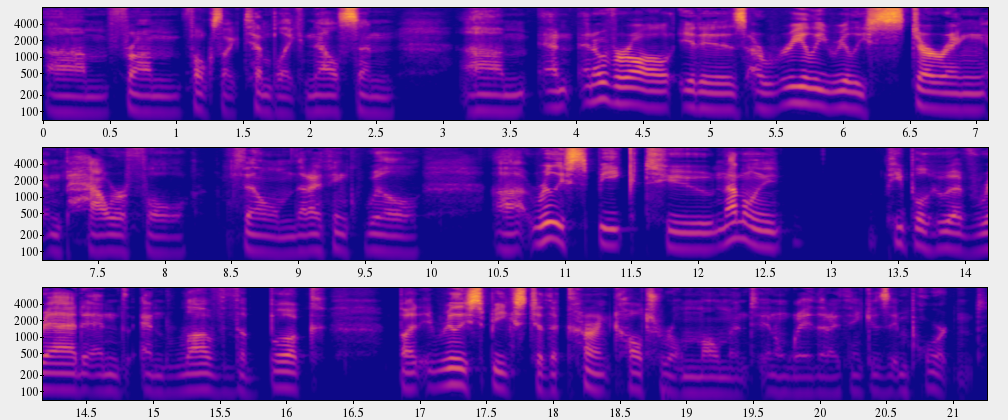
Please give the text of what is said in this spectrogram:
um, from folks like Tim Blake Nelson. Um, and and overall, it is a really really stirring and powerful film that I think will uh, really speak to not only people who have read and and love the book, but it really speaks to the current cultural moment in a way that I think is important.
